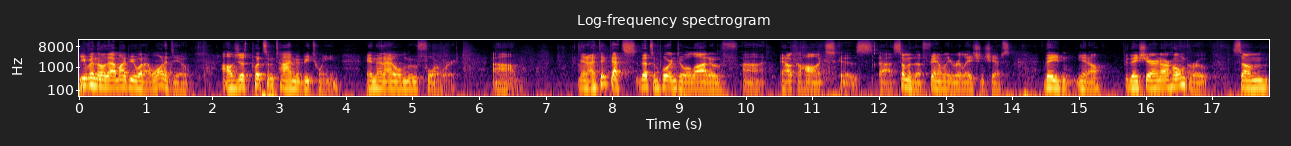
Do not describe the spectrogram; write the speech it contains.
even though that might be what I want to do, I'll just put some time in between, and then I will move forward. Um, and I think that's that's important to a lot of uh, alcoholics because uh, some of the family relationships, they you know they share in our home group. Some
